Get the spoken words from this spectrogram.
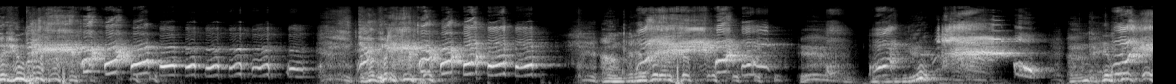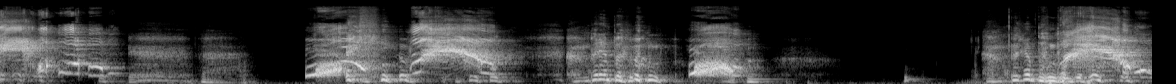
Bırım bırım. Bırım bırım. Param, param, param.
